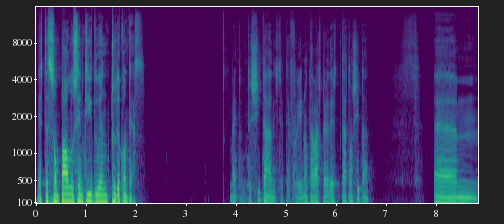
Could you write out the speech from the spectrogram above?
Desta São Paulo no sentido em que tudo acontece. Bem, estou muito excitado, isto até foi, não estava à espera deste estar tão excitado. Um,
